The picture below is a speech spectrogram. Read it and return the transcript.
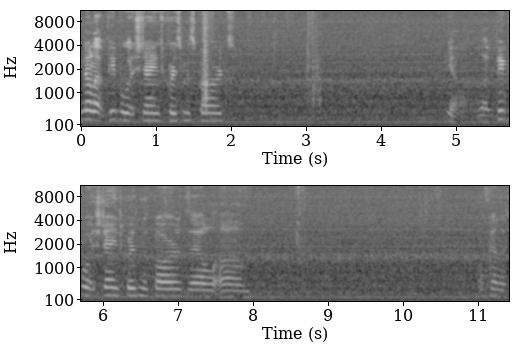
you know, like people exchange Christmas cards. Like people exchange Christmas cards. They'll um. I'm kind of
